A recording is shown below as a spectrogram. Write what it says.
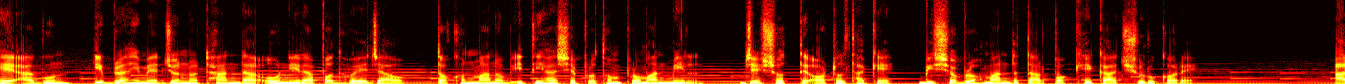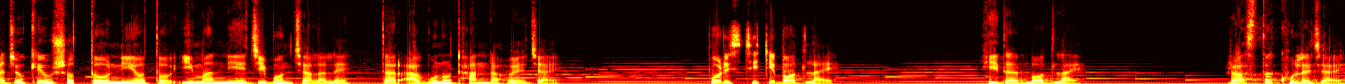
হে আগুন, ইব্রাহিমের জন্য ঠান্ডা ও নিরাপদ হয়ে যাও। তখন মানব ইতিহাসে প্রথম প্রমাণ মিল, যে সত্যে অটল থাকে, বিশ্বব্রহ্মাণ্ড তার পক্ষে কাজ শুরু করে। আজও কেউ সত্য নিয়ত ইমান নিয়ে জীবন চালালে তার আগুনও ঠান্ডা হয়ে যায়। পরিস্থিতি বদলায়। হৃদয় বদলায়। রাস্তা খুলে যায়।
